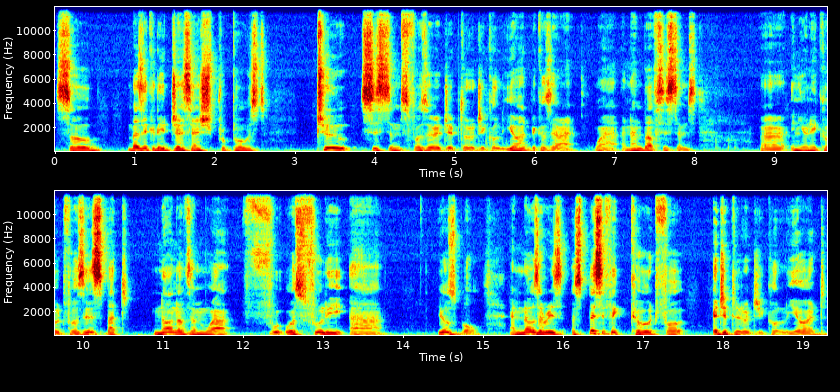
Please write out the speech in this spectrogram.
So basically JSesh proposed two systems for the Egyptological yod because there are, were a number of systems uh, in Unicode for this, but none of them were was fully uh, usable. And now there is a specific code for Egyptological yod,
